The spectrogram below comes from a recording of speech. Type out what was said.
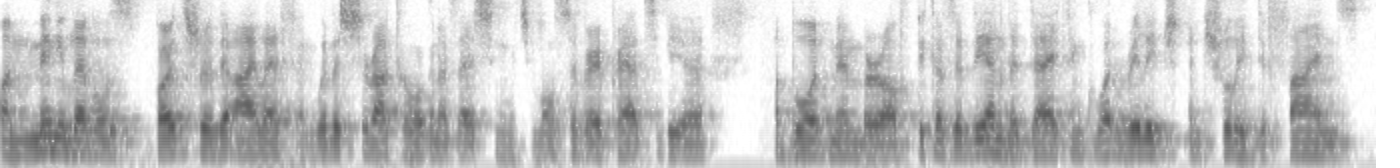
on many levels, both through the ILF and with the Sharaka organization, which I'm also very proud to be a, a board member of, because at the end of the day, I think what really and truly defines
